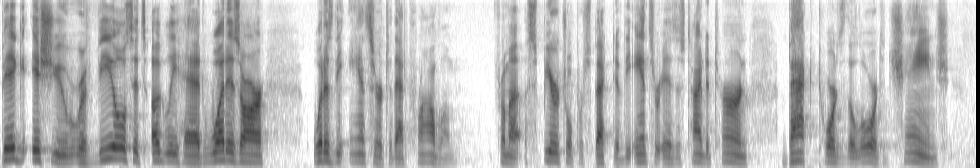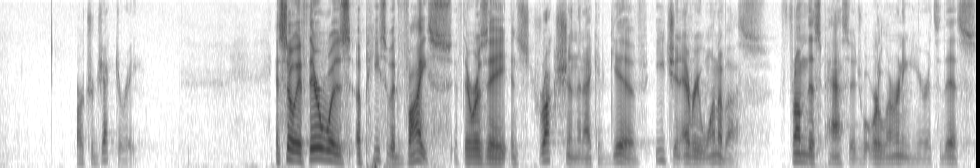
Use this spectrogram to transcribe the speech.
big issue reveals its ugly head, what is, our, what is the answer to that problem? From a spiritual perspective, the answer is it's time to turn back towards the Lord to change our trajectory. And so, if there was a piece of advice, if there was a instruction that I could give each and every one of us from this passage, what we're learning here, it's this.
